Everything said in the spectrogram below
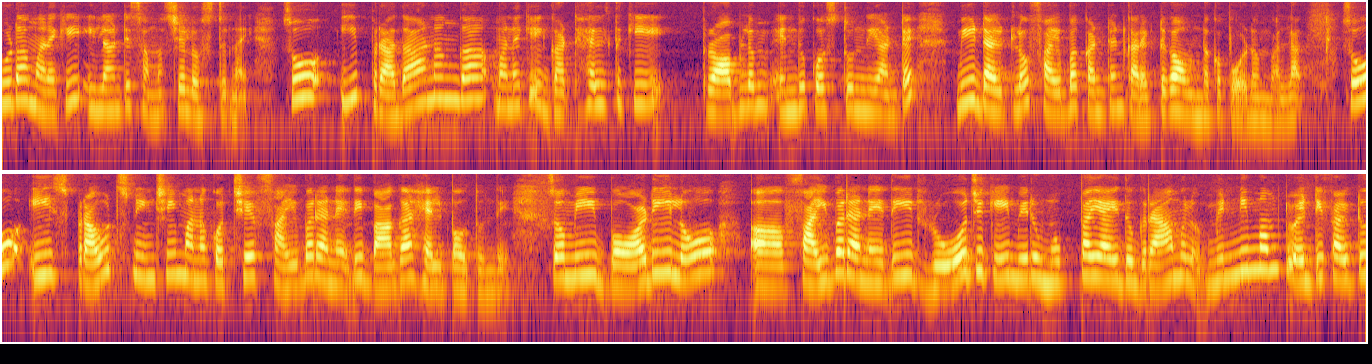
కూడా మనకి ఇలాంటి సమస్యలు వస్తున్నాయి. సో ఈ ప్రధానంగా మనకి గట్ హెల్త్కి ప్రాబ్లం ఎందుకు వస్తుంది అంటే మీ డైట్లో ఫైబర్ కంటెంట్ కరెక్ట్గా ఉండకపోవడం వల్ల. సో ఈ స్ప్రౌట్స్ నుంచి మనకు వచ్చే ఫైబర్ అనేది బాగా హెల్ప్ అవుతుంది. సో మీ బాడీలో ఫైబర్ అనేది రోజుకి మీరు ముప్పై ఐదు గ్రాములు minimum twenty five to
